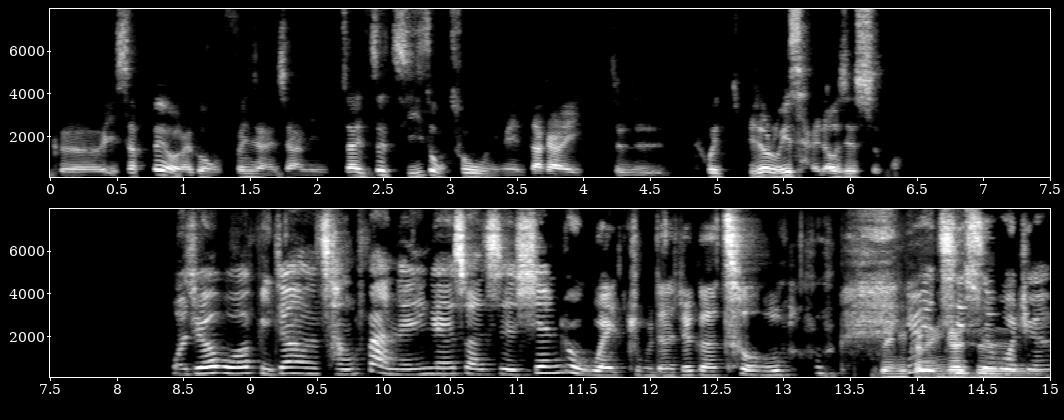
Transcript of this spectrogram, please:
个 Isabel 来跟我们分享一下，你在这几种错误里面，大概就是会比较容易踩到些什么？我觉得我比较常犯的应该算是先入为主的这个错误，对，你可能应该是，我觉得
